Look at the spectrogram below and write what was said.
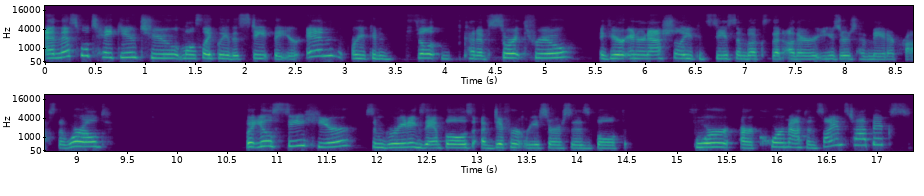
And this will take you to most likely the state that you're in, or you can fill, kind of sort through. If you're international, you could see some books that other users have made across the world. But you'll see here some great examples of different resources, both for our core math and science topics,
